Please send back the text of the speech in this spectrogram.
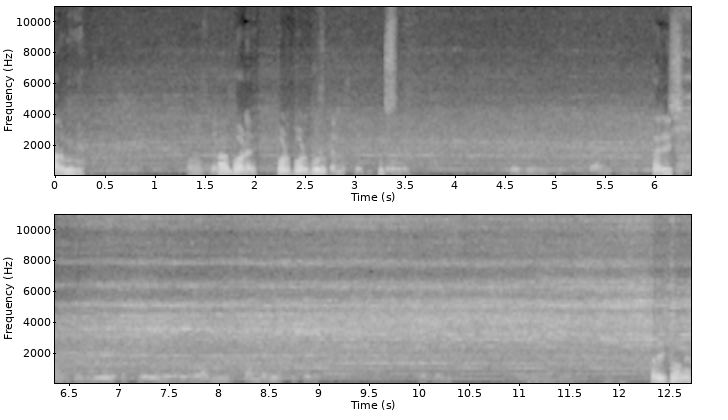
ஆரம்பிங்க. ஆ போடு போடு போடு போடு. ஹரிஷ். ஹரிஷ் வாங்க.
